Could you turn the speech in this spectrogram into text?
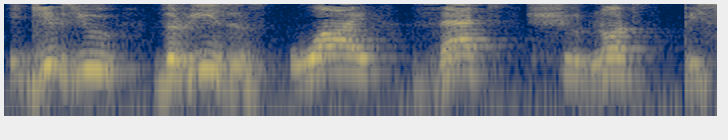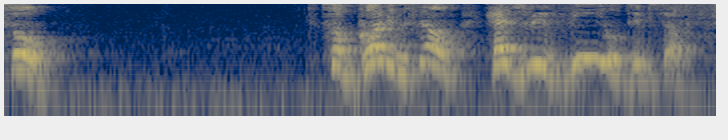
He gives you the reasons why that should not be so. So God himself has revealed himself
